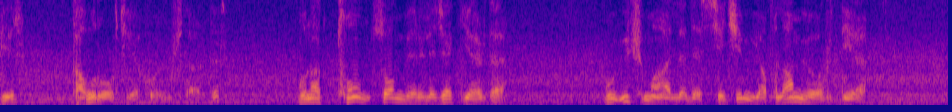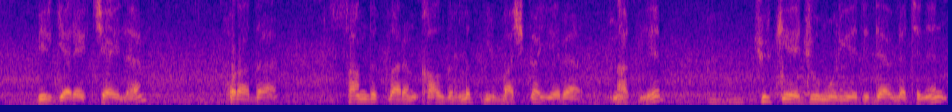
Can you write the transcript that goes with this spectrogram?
bir tavır ortaya koymuşlardır. Buna ton son verilecek yerde bu üç mahallede seçim yapılamıyor diye bir gerekçeyle orada sandıkların kaldırılıp bir başka yere nakli Türkiye Cumhuriyeti Devleti'nin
